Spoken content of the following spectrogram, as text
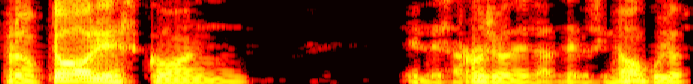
productores, con el desarrollo de, la- de los inóculos?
